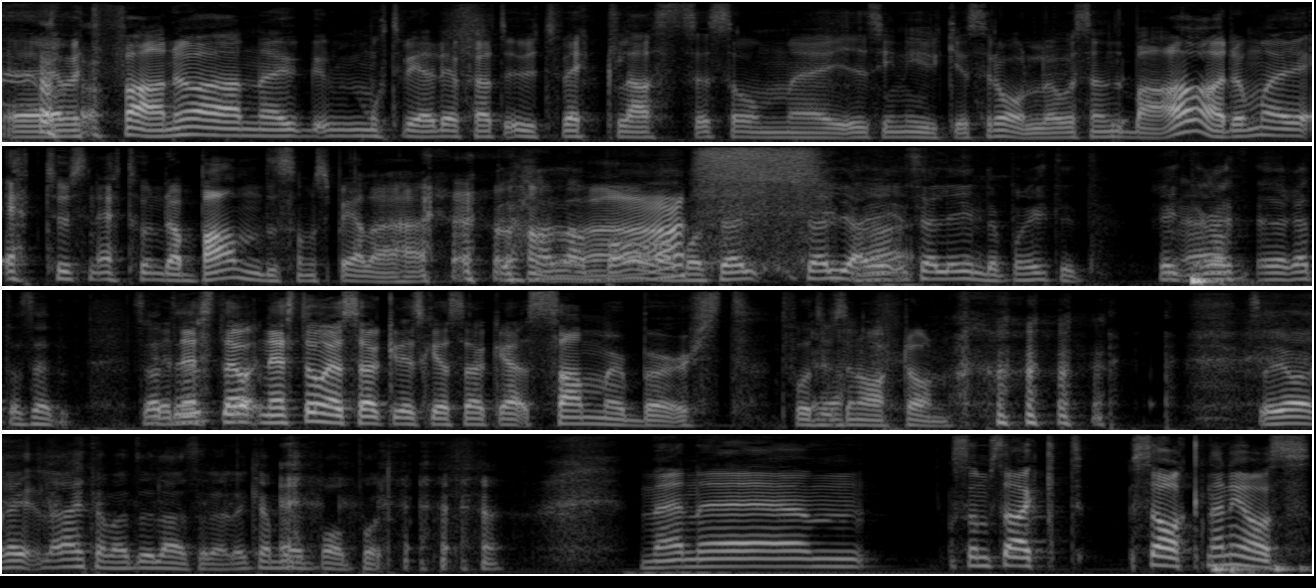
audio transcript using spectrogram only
Eh, jag vet fan hur han eh, motiverar det för att utvecklas som eh, i sin yrkesroll och sen bara, ah, de har 1100 band som spelar här. Det handlar bara om att sälja, sälja, in det på riktigt. Riktigt ja. rätt, rätta sättet. nästa, det... nästa gång jag söker det ska jag söka Summerburst 2018. Ja. Så jag räknar med att du läser det, det kan bli ett bra podd. Men eh, som sagt, saknar ni oss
